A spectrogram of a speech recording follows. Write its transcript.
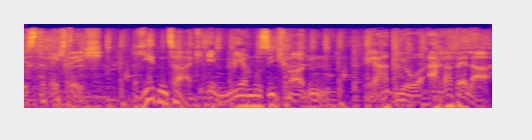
ist richtig. Jeden Tag im Mehrmusikmorgen. Radio Arabella.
